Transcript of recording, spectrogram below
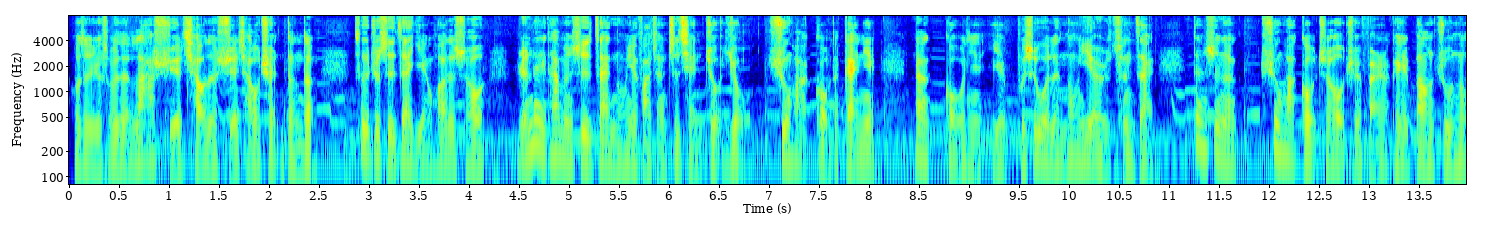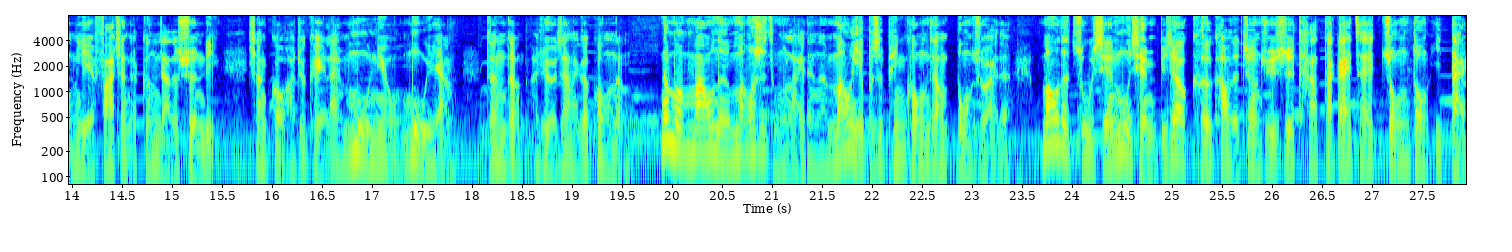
或者有所谓的拉雪橇的雪橇犬等等，这个就是在演化的时候，人类他们是在农业发展之前就有驯化狗的概念，那狗呢也不是为了农业而存在。但是呢，驯化狗之后，却反而可以帮助农业发展的更加的顺利。像狗，它就可以来牧牛、牧羊等等，它就有这样的一个功能。那么猫呢？猫是怎么来的呢？猫也不是凭空这样蹦出来的。猫的祖先目前比较可考的证据是，它大概在中东一带，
